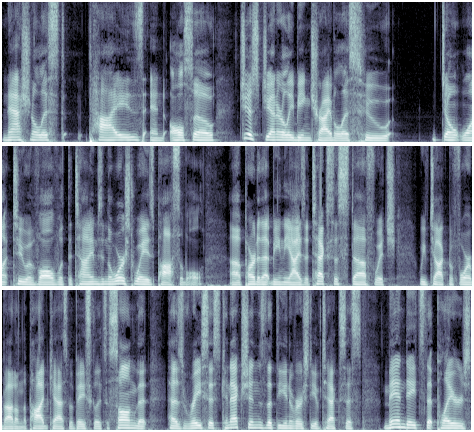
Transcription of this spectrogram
nationalist ties and also just generally being tribalists who don't want to evolve with the times in the worst ways possible. Uh, part of that being the Eyes of Texas stuff, which we've talked before about on the podcast, but basically it's a song that has racist connections that the University of Texas mandates that players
